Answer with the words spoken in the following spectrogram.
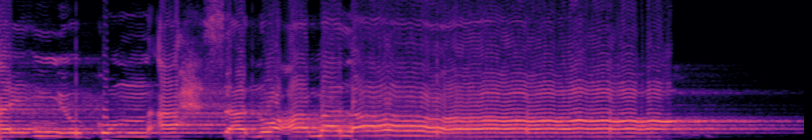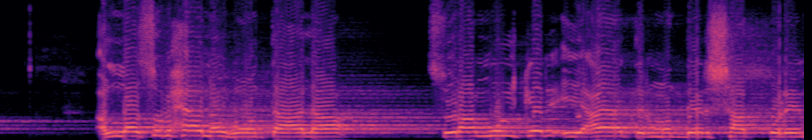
أيكم أحسن عملا আল্লাহ সুবহানাহু ওয়া তাআলা সূরা মুলকের এই আয়াতের মধ্যে ارشاد করেন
